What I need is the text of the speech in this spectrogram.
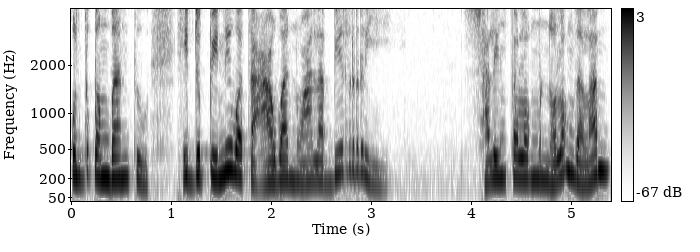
untuk membantu. Hidup ini wa ta'awanu 'ala birri. Saling tolong menolong dalam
